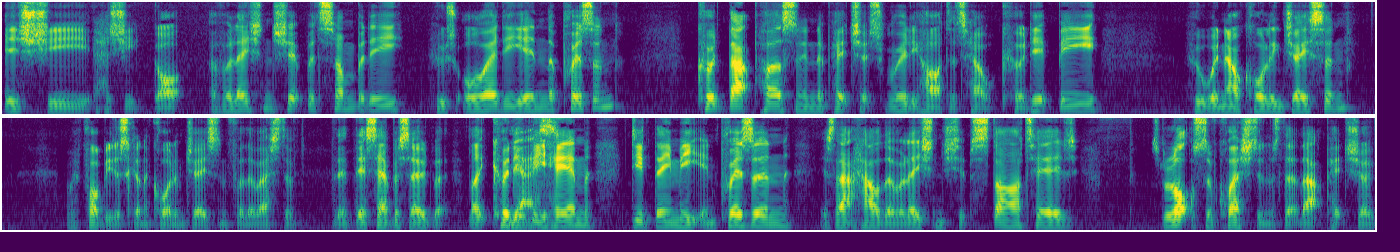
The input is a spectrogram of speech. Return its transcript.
Is she has she got a relationship with somebody who's already in the prison? Could that person in the picture? It's really hard to tell. Could it be who we're now calling Jason? We're probably just going to call him Jason for the rest of th- this episode. But like, could it be him? Did they meet in prison? Is that how the relationship started? There's lots of questions that that picture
